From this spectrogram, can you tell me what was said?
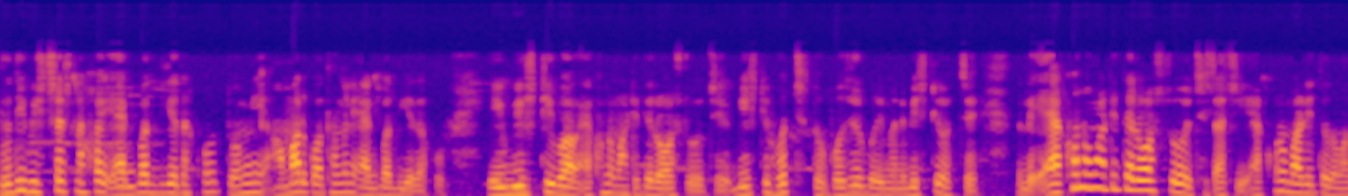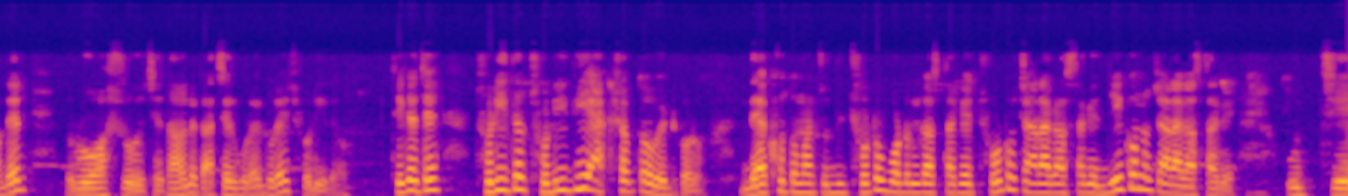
যদি বিশ্বাস না হয়, একবার দিয়ে দেখো। তুমি আমার কথা মেনে একবার দিয়ে দেখো। এই বৃষ্টি বা এখনও মাটিতে রস রয়েছে, বৃষ্টি হচ্ছে তো, প্রচুর পরিমাণে বৃষ্টি হচ্ছে, তাহলে এখনও মাটিতে রস রয়েছে, চাচি, এখনও মাটিতে তোমাদের রস রয়েছে, তাহলে গাছের গোড়ায় গোড়ায় ছড়িয়ে দাও। ঠিক আছে? ছড়িয়ে দাও, ছড়িয়ে দিয়ে এক সপ্তাহ ওয়েট করো। দেখো তোমার যদি ছোট পটল গাছ থাকে, ছোট চারা গাছ থাকে যে কোনো চারা গাছ থাকে, উচ্ছে,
